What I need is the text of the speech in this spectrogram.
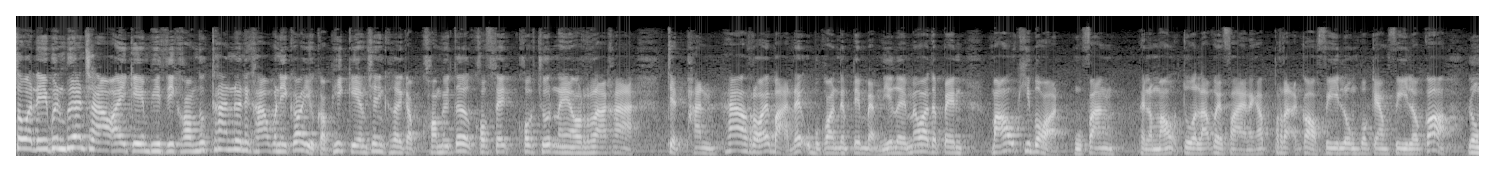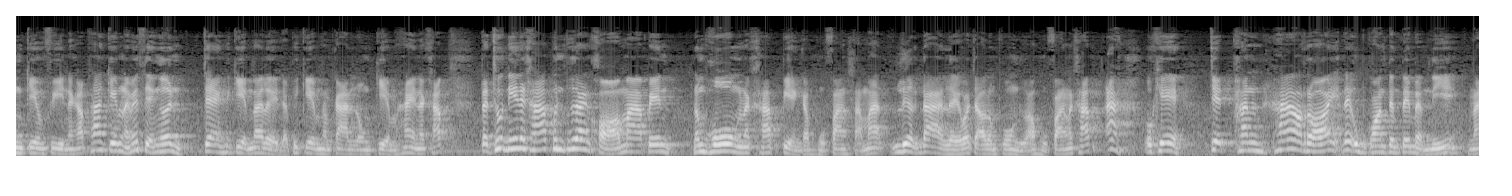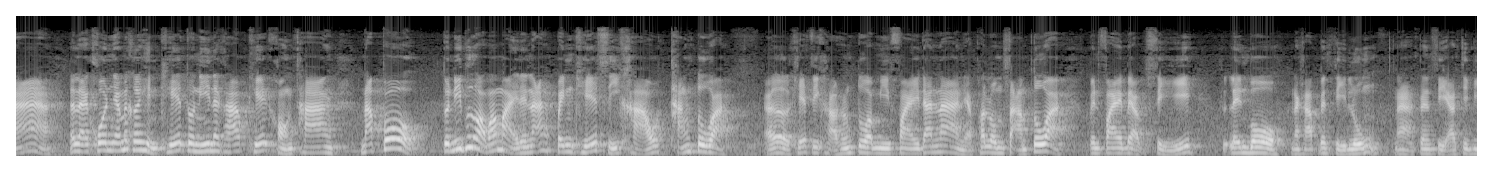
สวัสดีเพื่อนๆชาวไอเกมพีซีคอมทุกท่านด้วยนะครับ วันนี้ก็อยู่กับพี่เกมเช่นเคยกับคอมพิวเตอร์ครบเซตครบชุดในราคา 7,500 บาทได้อุปกรณ์เต็มๆแบบนี้เลย ไม่ว่าจะเป็นเมาส์คีย์บอร์ดหูฟังแผ่นเมาส์ตัวรับ Wi-Fi นะครับประกอบฟรีลงโปรแกรมฟรีแล้วก็ลงเกมฟรีนะครับถ้าเกมไหนไม่เสียเงิน แจ้งพี่เกมได้เลยเดี๋ยวพี่เกมทำการลงเกมให้นะครับแต่ชุดนี้นะครับเพื่อนๆขอมาเป็นลำโพงนะครับเปลี่ยนกับหูฟังสามารถเลือกได้เลยว่าจะเอาลำโพงหรือเอาหูฟังนะครับอะโอเค 7,500 ได้อุปกรณ์เต็มๆแบบนี้นะหลายๆคนยังไม่เคยเห็นเคสตัวนี้นะครับเคสของทางนัปโป ตัวนี้เพิ่งออกมาใหม่เลยนะ เป็นเคสสีขาวทั้งตัว เออ เคสสีขาวทั้งตัว มีไฟด้านหน้าเนี่ยพัดลม 3 ตัว เป็นไฟแบบสีเรนโบว์นะครับ เป็นสีลุ้งนะเป็นสี RGB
